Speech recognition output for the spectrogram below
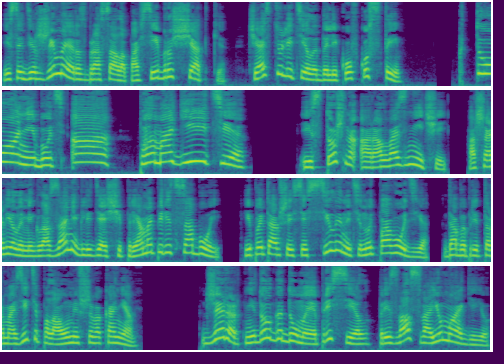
И содержимое разбросало по всей брусчатке. Часть улетела далеко в кусты. «Кто-нибудь, а, помогите!» Истошно орал возничий, ошалелыми глазами глядящий прямо перед собой и пытавшийся с силой натянуть поводья, дабы притормозить ополоумевшего коня. Джерард, недолго думая, присел, призвал свою магию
